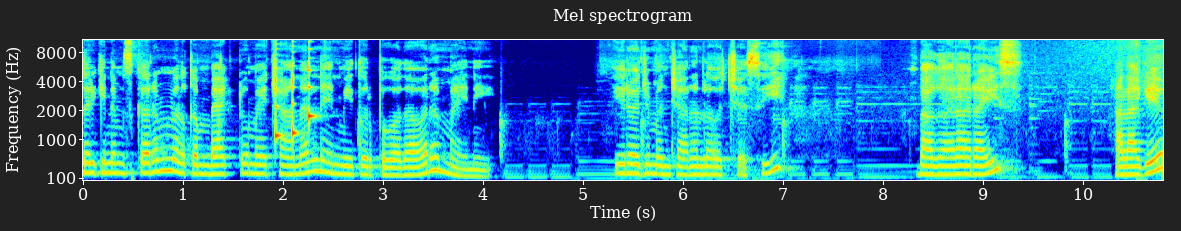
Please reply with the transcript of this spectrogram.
అందరికీ నమస్కారం. Welcome back to my channel. నేను మీ తూర్పుగోదావరి అమ్మాయిని. ఈరోజు మన ఛానల్లో వచ్చేసి బగారా రైస్ అలాగే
